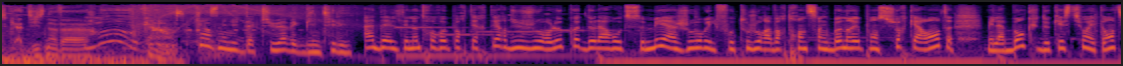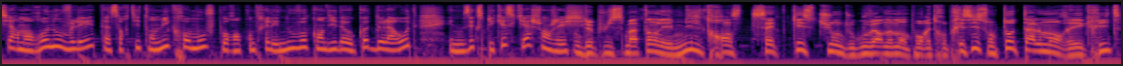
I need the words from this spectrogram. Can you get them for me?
Jusqu'à 19h, 15. 15 minutes d'actu avec Bintili. Adèle, t'es notre reporter terre du jour. Le code de la route se met à jour. Il faut toujours avoir 35 bonnes réponses sur 40. Mais la banque de questions est entièrement renouvelée. T'as sorti ton micro-move pour rencontrer les nouveaux candidats au code de la route et nous expliquer ce qui a changé. Depuis ce matin, les 1037 questions du gouvernement, pour être précis, sont totalement réécrites.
